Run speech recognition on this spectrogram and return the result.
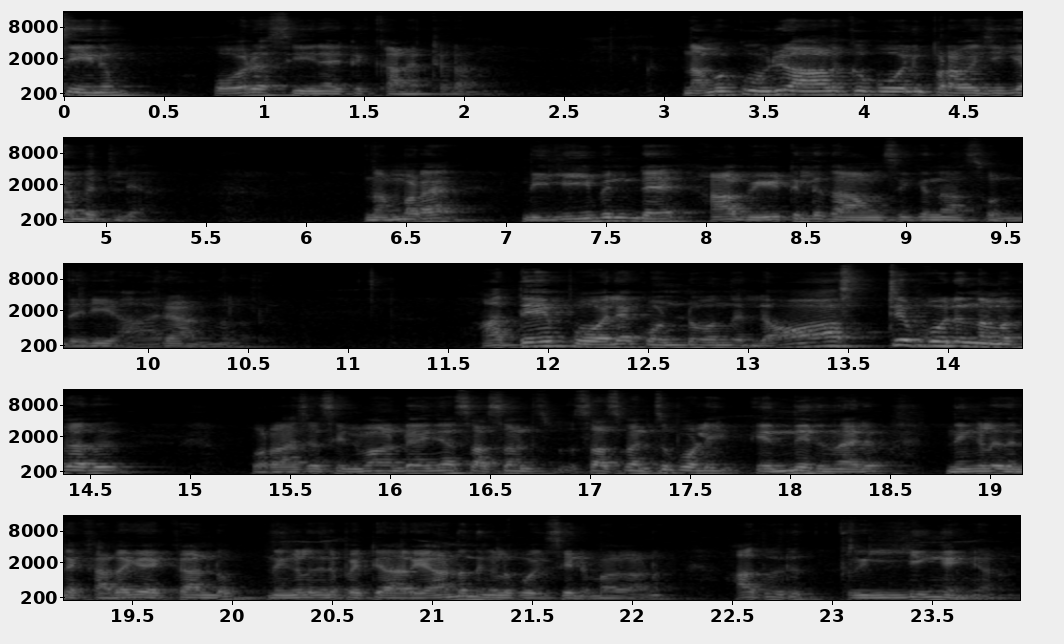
സീനും ഓരോ സീനായിട്ട് കണക്റ്റഡാണ് നമുക്ക് ഒരാൾക്ക് പോലും പ്രവചിക്കാൻ പറ്റില്ല. നമ്മുടെ ദിലീപിന്റെ ആ വീട്ടിൽ താമസിക്കുന്ന ആ സുന്ദരി ആരാണെന്നുള്ളത്. അതേപോലെ കൊണ്ടുവന്ന് ലാസ്റ്റ് പോലും നമുക്കത് പ്രാവശ്യം സിനിമ കണ്ടു കഴിഞ്ഞാൽ സസ്പെൻസ് സസ്പെൻസ് പൊളി. എന്നിരുന്നാലും നിങ്ങൾ ഇതിന്റെ കഥ കേൾക്കാണ്ടും നിങ്ങൾ ഇതിനെ പറ്റി അറിയാണ്ടും നിങ്ങൾ പോയി സിനിമ കാണും. അതൊരു ത്രില്ലിങ് തന്നെയാണ്.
